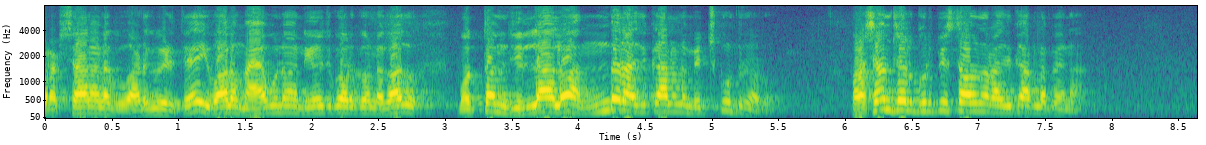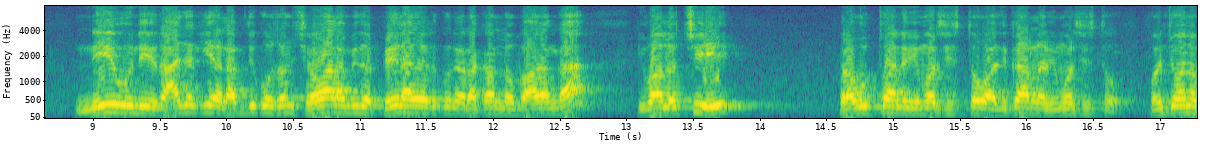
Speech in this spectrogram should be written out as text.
ప్రక్షాళనకు అడుగు పెడితే ఇవాళ మహబూబ్నగర్ నియోజకవర్గంలో కాదు మొత్తం జిల్లాలో అందరు అధికారులను మెచ్చుకుంటున్నారు. ప్రశంసలు కురిపిస్తూ ఉన్నారు అధికారులపైన నీవు నీ రాజకీయ లబ్ధి కోసం శవాల మీద పేలాదెడుకునే రకంలో భాగంగా ఇవాళ వచ్చి ప్రభుత్వాన్ని విమర్శిస్తావు అధికారులను విమర్శిస్తావు. కొంచెమైనా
